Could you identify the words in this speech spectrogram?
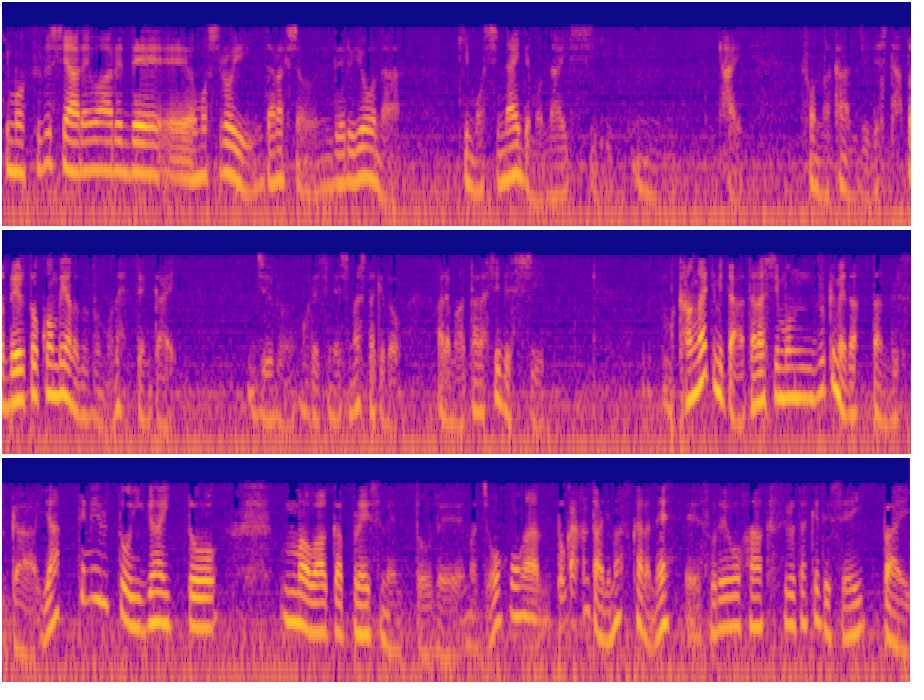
気もするし、あれはあれで、面白いインタラクションを生んでるような気もしないでもないし、うん、はい、そんな感じでした。あとベルトコンベヤの部分もね、前回十分ご説明しましたけど、あれも新しいですし、考えてみたら新しいもんずくめだったんですが、やってみると意外と、まあ、ワーカープレイスメントで、まあ、情報がドカーンとありますからね、それを把握するだけで精一杯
